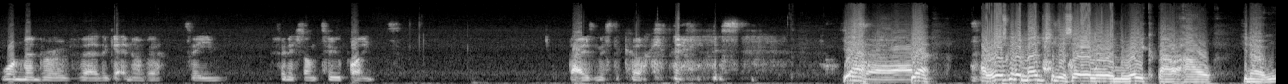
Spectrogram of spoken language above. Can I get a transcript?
one member of uh, the Getting Over team finished on two points. That is Mr. Cook. Yeah, uh, yeah. I was going to mention this earlier in the week about how you know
